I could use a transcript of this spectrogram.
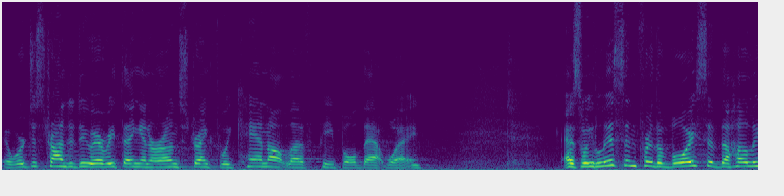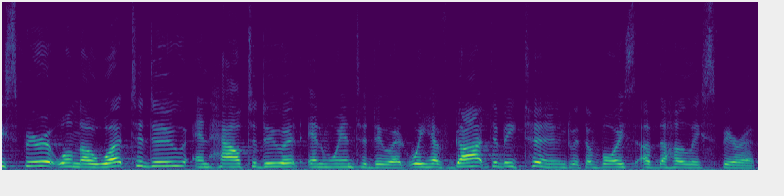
we're just trying to do everything in our own strength. We cannot love people that way. As we listen for the voice of the Holy Spirit, we'll know what to do and how to do it and when to do it. We have got to be tuned with the voice of the Holy Spirit.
